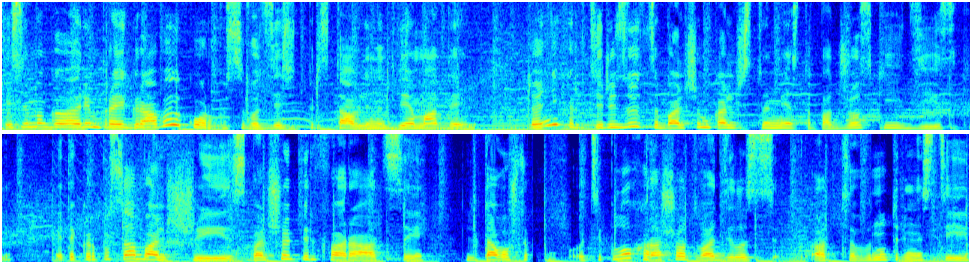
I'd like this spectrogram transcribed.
Если мы говорим про игровые корпусы, вот здесь вот представлены две модели, то они характеризуются большим количеством места под жесткие диски. Это корпуса большие, с большой перфорацией, для того, чтобы тепло хорошо отводилось от внутренностей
